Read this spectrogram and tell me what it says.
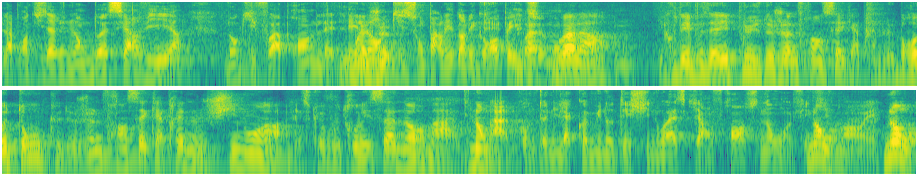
l'apprentissage d'une langue doit servir, donc il faut apprendre les, Moi, langues je- qui sont parlées dans les grands pays de ce monde. Voilà. Écoutez, vous avez plus de jeunes Français qui apprennent le breton que de jeunes Français qui apprennent le chinois. Est-ce que vous trouvez ça normal? Non. Ah, compte tenu de la communauté chinoise qu'il y a en France, non, Non, effectivement. oui. non,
